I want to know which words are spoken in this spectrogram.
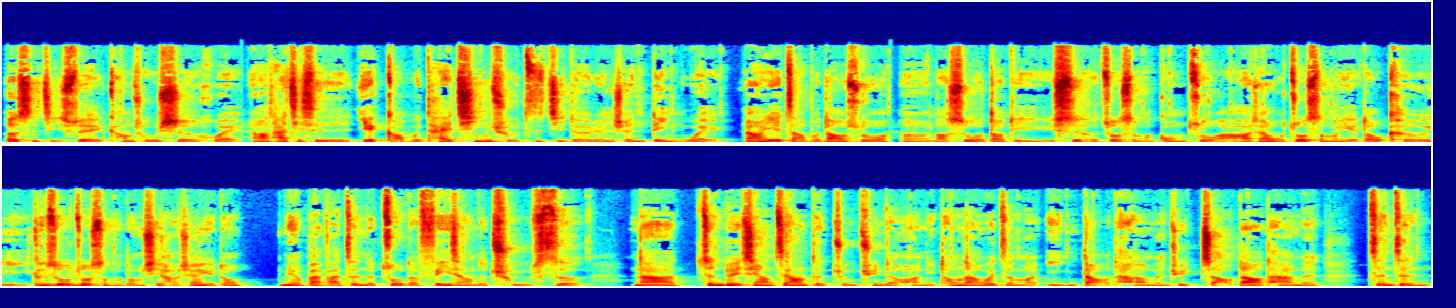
二十几岁刚出社会，然后他其实也搞不太清楚自己的人生定位，然后也找不到说，呃，老师我到底适合做什么工作啊？好像我做什么也都可以，可是我做什么东西好像也都没有办法真的做得非常的出色。那针对像这样的族群的话，你通常会怎么引导他们去找到他们真正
